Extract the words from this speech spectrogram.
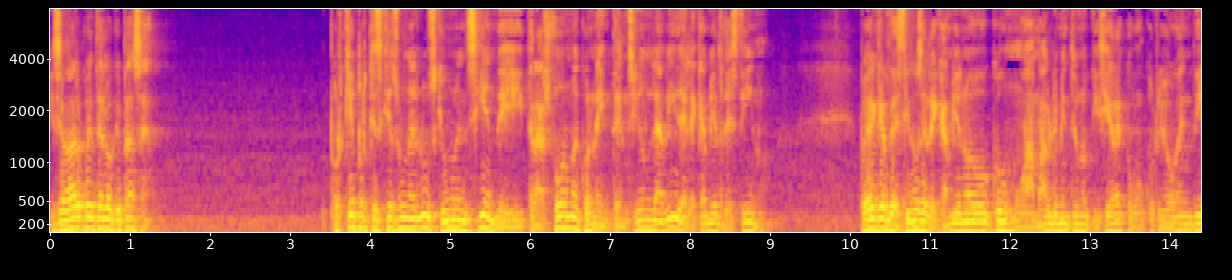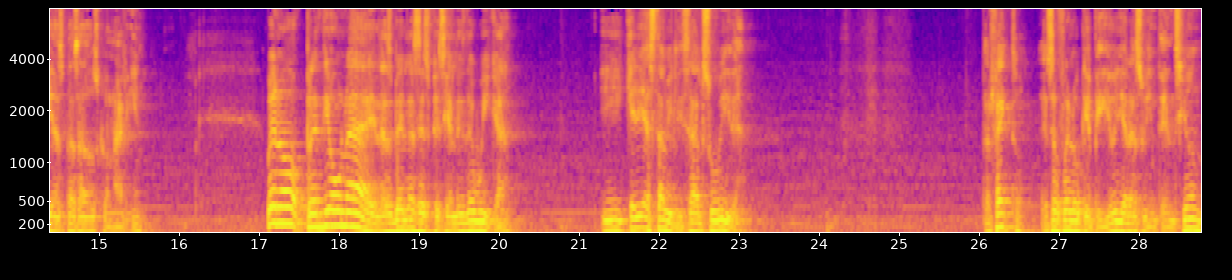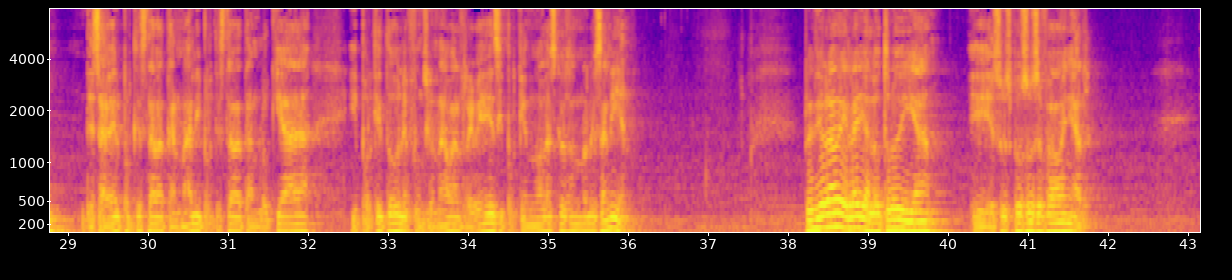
Y se va a dar cuenta de lo que pasa. ¿Por qué? Porque es que es una luz que uno enciende y transforma con la intención la vida y le cambia el destino. Puede que el destino se le cambie no como amablemente uno quisiera, como ocurrió en días pasados con alguien. Bueno, prendió una de las velas especiales de Wicca y quería estabilizar su vida. Perfecto, eso fue lo que pidió y era su intención de saber por qué estaba tan mal y por qué estaba tan bloqueada y por qué todo le funcionaba al revés y por qué no las cosas no le salían. Prendió la vela y al otro día eh, su esposo se fue a bañar.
